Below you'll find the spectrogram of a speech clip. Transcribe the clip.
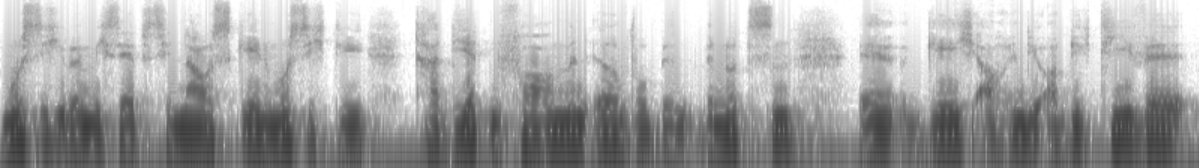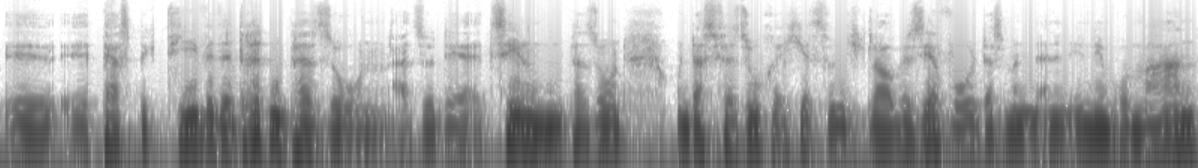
muss ich über mich selbst hinausgehen, muss ich die tradierten Formen irgendwo benutzen, äh, gehe ich auch in die objektive äh, Perspektive der dritten Person, also der erzählenden Person. Und das versuche ich jetzt, und ich glaube sehr wohl, dass man in, in dem Roman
